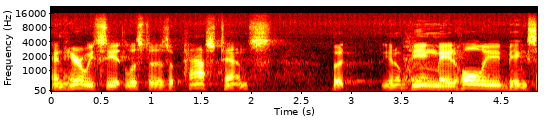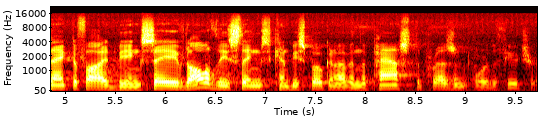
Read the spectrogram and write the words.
And here we see it listed as a past tense, but you know, being made holy, being sanctified, being saved, all of these things can be spoken of in the past, the present, or the future.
